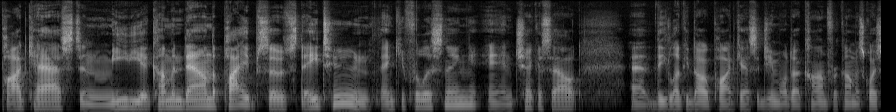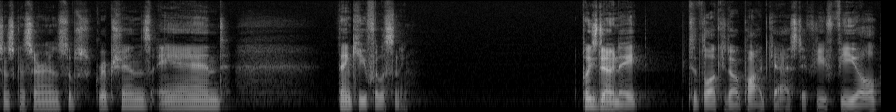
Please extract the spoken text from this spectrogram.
podcasts and media coming down the pipe, so stay tuned. Thank you for listening, and check us out at the Lucky Dog Podcast at gmail.com for comments, questions, concerns, subscriptions, and thank you for listening. Please donate to the Lucky Dog Podcast if you feel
